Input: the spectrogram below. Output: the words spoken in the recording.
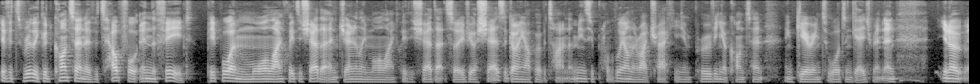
if it's really good content, if it's helpful in the feed, people are more likely to share that and generally more likely to share that. So if your shares are going up over time, that means you're probably on the right track. You're improving your content and gearing towards engagement. And you know,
